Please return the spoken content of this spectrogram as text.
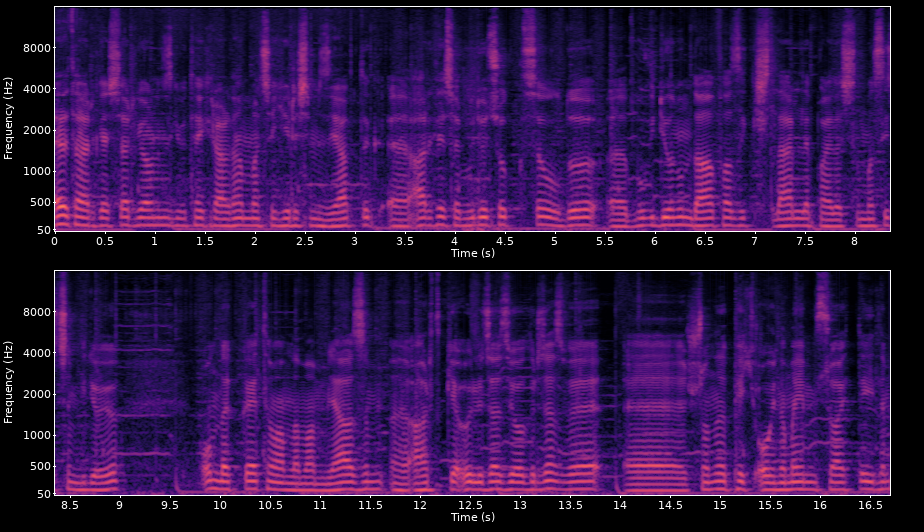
Evet arkadaşlar gördüğünüz gibi tekrardan maça girişimizi yaptık. Ee, arkadaşlar bu video çok kısa oldu. Ee, bu videonun daha fazla kişilerle paylaşılması için videoyu 10 dakikaya tamamlamam lazım. Ee, artık ya öleceğiz ya öldüreceğiz ve e, şu anda pek oynamaya müsait değilim.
